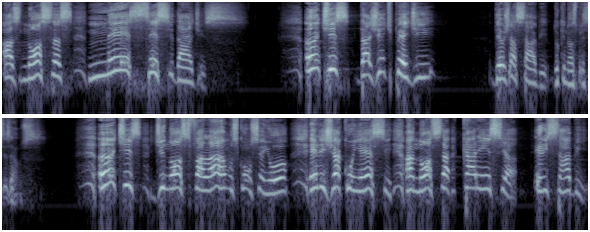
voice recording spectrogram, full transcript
as nossas necessidades. Antes da gente pedir, Deus já sabe do que nós precisamos. Antes de nós falarmos com o Senhor, Ele já conhece a nossa carência, Ele sabe.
